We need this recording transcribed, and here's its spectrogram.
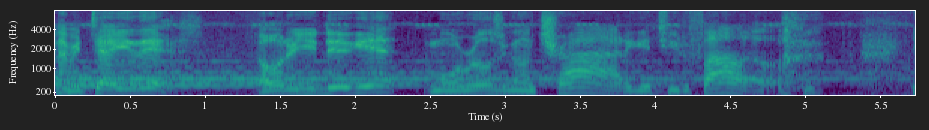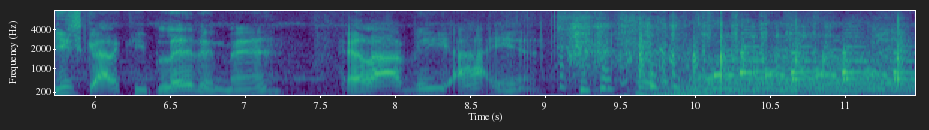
Let me tell you this. The older you do get, the more rules are gonna try to get you to follow. you just gotta keep living, man. L-I-V-I-N.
